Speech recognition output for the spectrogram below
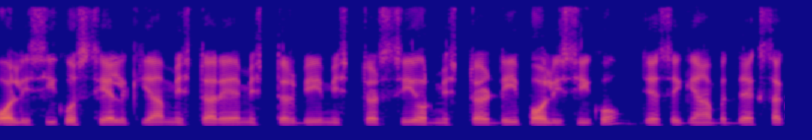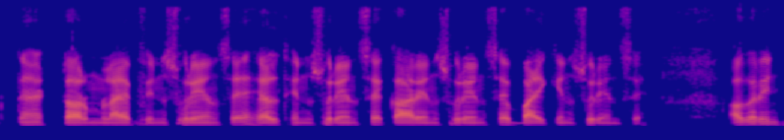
पॉलिसी को सेल किया, mister A, mister B, mister C और मिस्टर डी पॉलिसी को, जैसे कि यहाँ पे देख सकते हैं, टर्म लाइफ इंश्योरेंस है, हेल्थ इंश्योरेंस है, कार इंश्योरेंस है, बाइक इंश्योरेंस है। अगर इन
